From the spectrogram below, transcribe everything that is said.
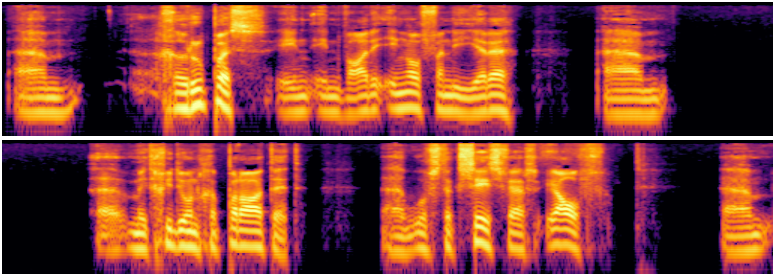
ehm um, geroep is en en waar die engel van die Here ehm um, uh, met Gideon gepraat het. Uh, hoofstuk 6 vers 11 Ehm um,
